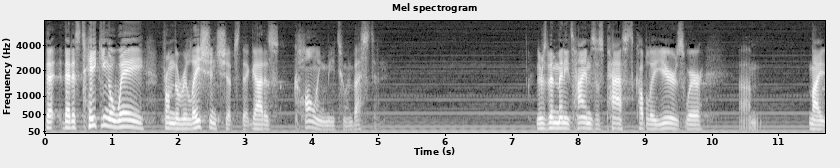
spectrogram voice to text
that, that is taking away from the relationships that God is calling me to invest in. There's been many times this past couple of years where um, my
